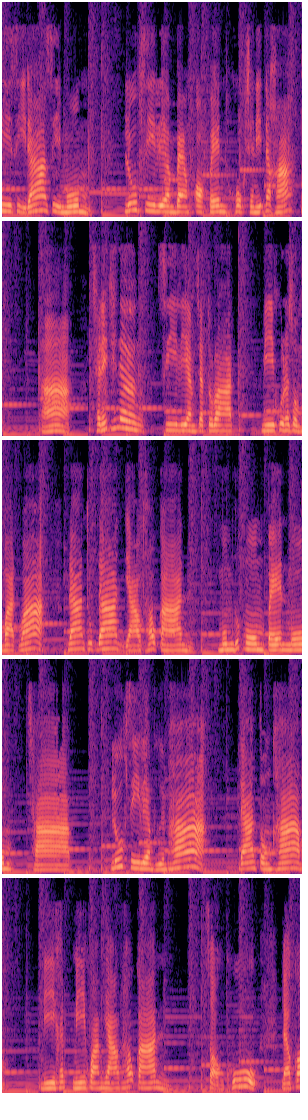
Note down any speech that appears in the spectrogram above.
มีสี่ด้านสี่มุม รูปสี่เหลี่ยมแบ่งออกเป็น 6 ชนิดนะคะ อ่า ชนิดที่ 1 สี่เหลี่ยมจัตุรัส มีคุณสมบัติว่า ด้านทุกด้านยาวเท่ากัน มุมทุกมุมเป็นมุม ฉาก รูปสี่เหลี่ยมผืนผ้า ด้านตรงข้าม มีมีความยาวเท่ากัน2คู่ แล้วก็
